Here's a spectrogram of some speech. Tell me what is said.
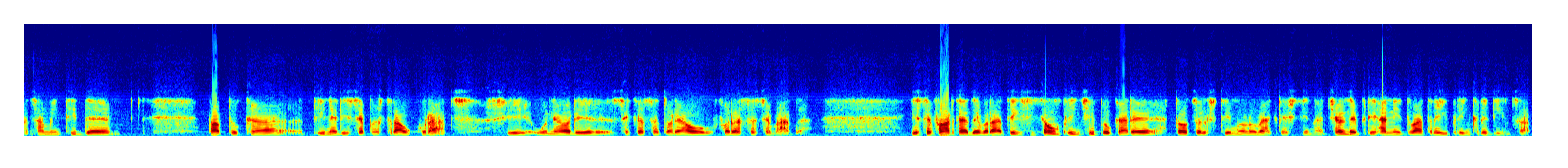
Ați amintit de faptul că tinerii se păstrau curați și uneori se căsătoreau fără să se vadă. Este foarte adevărat. Există un principiu care toți îl știm în lumea creștină. Cel neprihănit va trăi prin credință.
